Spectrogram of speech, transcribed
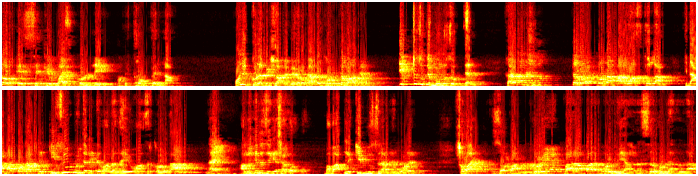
কাউকে স্যাক্রিফাইস করলে আপনি ঠকবেন না। অনেকগুলো বিষয় আপনি বের হবে আপনি ধরতে পারবেন। একটু যদি মনোযোগ দেন। কারণ আমি শুধু তেলাওয়াত করলাম আর ওয়াজ করলাম। কিন্তু আমার কথা আপনি কিছুই বুঝতে নিতে পারলেন না এই ওয়াজের কোনো দাম নাই। আমি কিন্তু জিজ্ঞাসা করব বাবা আপনি কি বুঝছেন আপনি বলেন। সবাই জবান করে একবার আবার বলবি আর রাসূলুল্লাহ।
